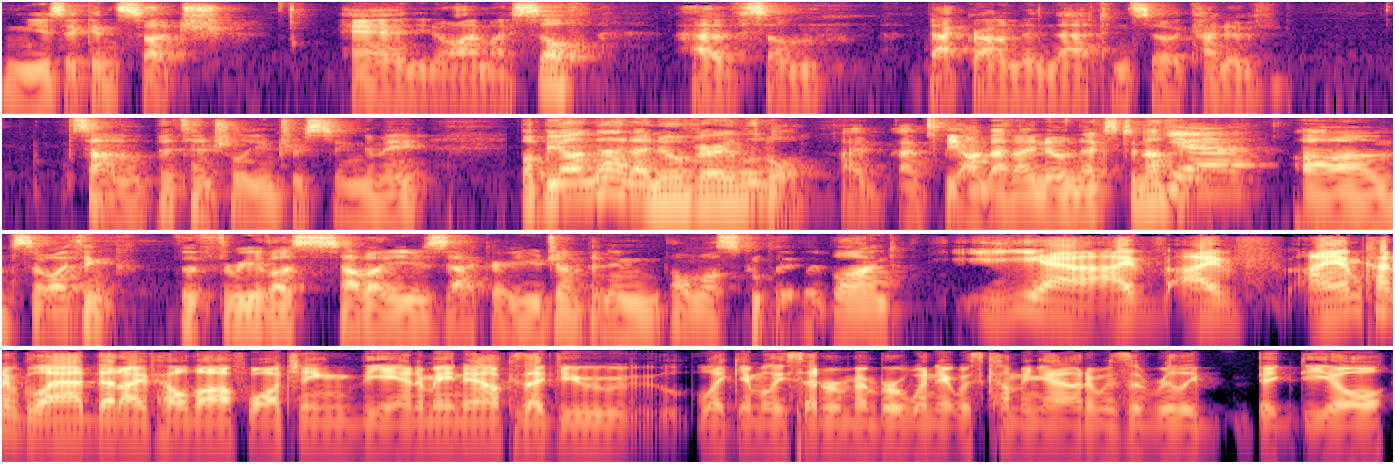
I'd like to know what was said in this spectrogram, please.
music and such, and you know I myself have some background in that, and so it kind of sounded potentially interesting to me. But beyond that, I know very little. I, I beyond that, I know next to nothing. Yeah, Um, so I think the three of us. How about you, Zach? Are you jumping in almost completely blind? Yeah, I've I've I am kind of glad that I've held off watching the anime now because I do, like Emily said, remember when it was coming out. It was a really big deal.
